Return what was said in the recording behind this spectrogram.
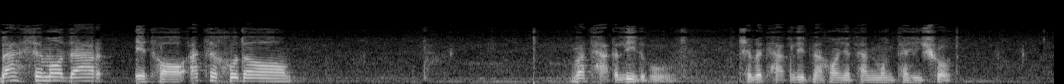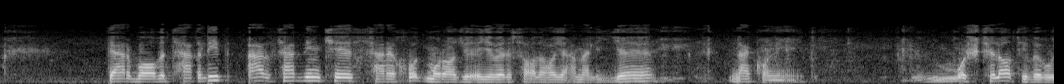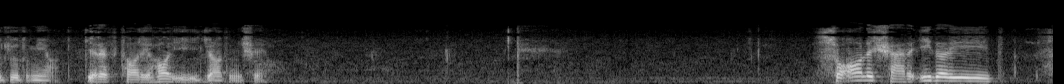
بحث ما در اطاعت خدا و تقلید بود که به تقلید نهایتا منتهی شد. در باب تقلید عرض کردیم که سر خود مراجعه به رساله های عملیه نکنید. مشکلاتی به وجود میاد. گرفتاری هایی ایجاد میشه. سوال شرعی دارید.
